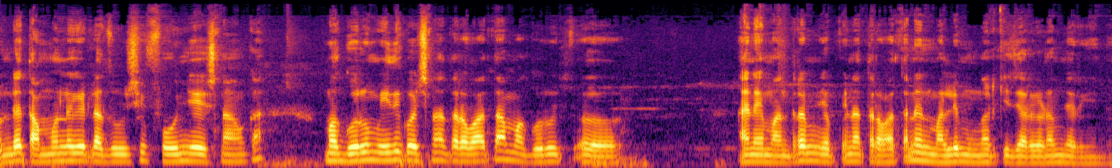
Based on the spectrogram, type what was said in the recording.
ఉండే తమ్ముళ్ళకి ఇట్లా చూసి ఫోన్ చేసినాక మా గురువు మీదకి వచ్చిన తర్వాత మా గురువు ఆయన మంత్రం చెప్పిన తర్వాత నేను మళ్ళీ ముంగటికి జరగడం జరిగింది.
